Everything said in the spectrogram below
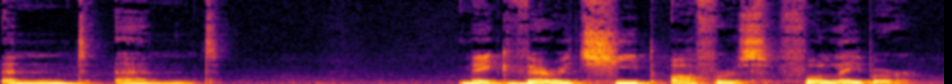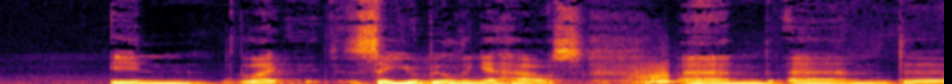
and and make very cheap offers for labor in like say you're building a house and and uh,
